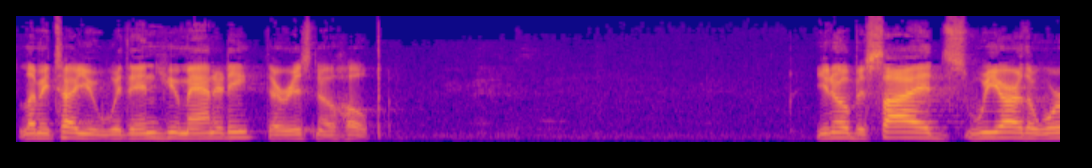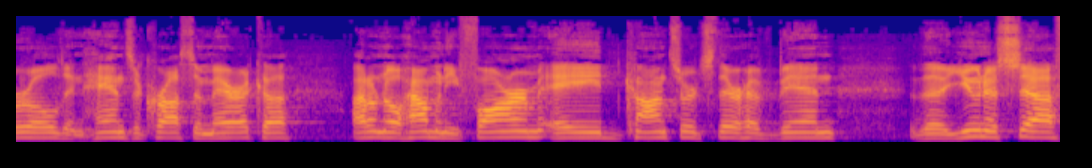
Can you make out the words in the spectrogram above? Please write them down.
Let me tell you, within humanity, there is no hope. You know, besides We Are the World and Hands Across America, I don't know how many farm aid concerts there have been, the UNICEF,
